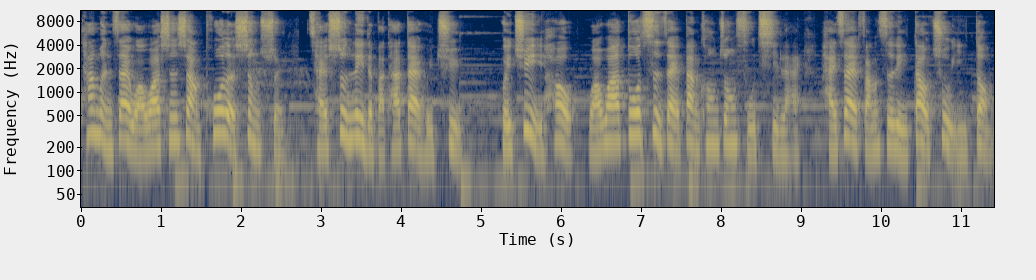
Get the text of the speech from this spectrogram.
他们在娃娃身上泼了圣水，才顺利的把它带回去。回去以后，娃娃多次在半空中浮起来，还在房子里到处移动。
